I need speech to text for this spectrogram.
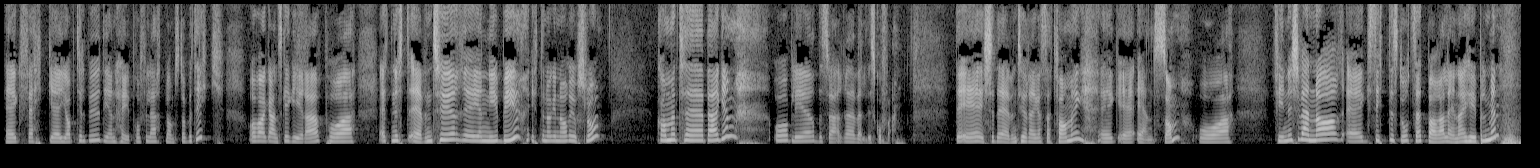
Jeg fikk eh, jobbtilbud i en høyprofilert blomsterbutikk og var ganske gira på et nytt eventyr i en ny by etter noen år i Oslo. Kommer til Bergen og blir dessverre veldig skuffa. Det er ikke det eventyret jeg har sett for meg. Jeg er ensom og finner ikke venner. Jeg sitter stort sett bare alene i hybelen min.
